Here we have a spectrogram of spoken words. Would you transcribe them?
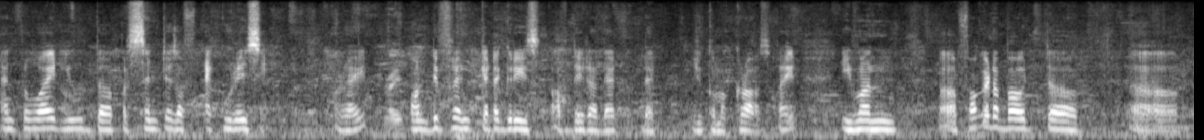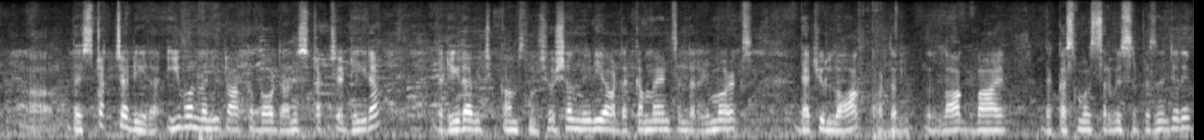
and provide you the percentage of accuracy, right? Right. On different categories of data that, that you come across, right? Even uh, forget about the, uh, uh, the structured data. Even when you talk about unstructured data, the data which comes from social media or the comments and the remarks that you log or the log by the customer service representative,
